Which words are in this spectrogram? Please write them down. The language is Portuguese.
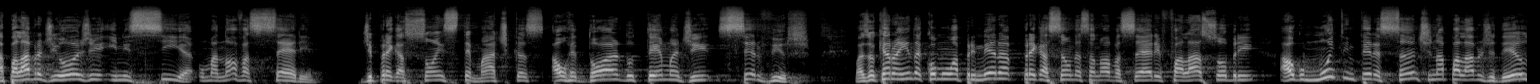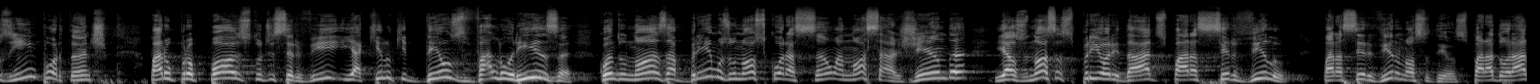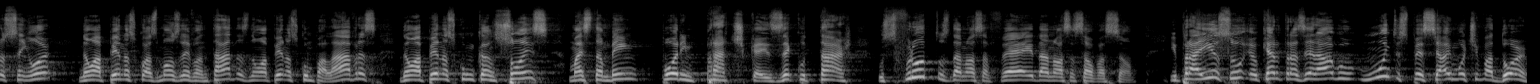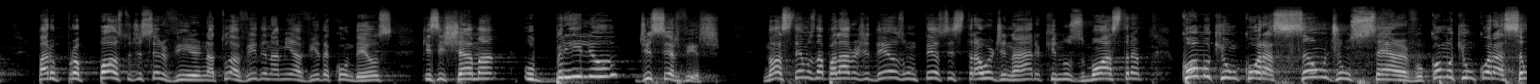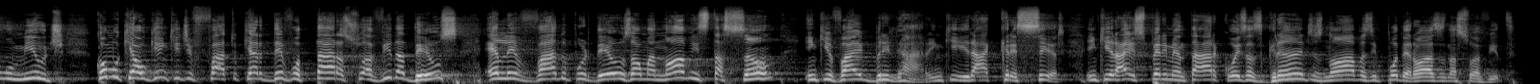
A palavra de hoje inicia uma nova série de pregações temáticas ao redor do tema de servir. Mas eu quero ainda, como uma primeira pregação dessa nova série, falar sobre algo muito interessante na palavra de Deus e importante para o propósito de servir e aquilo que Deus valoriza quando nós abrimos o nosso coração, a nossa agenda e as nossas prioridades para servi-lo para servir o nosso Deus, para adorar o Senhor, não apenas com as mãos levantadas, não apenas com palavras, não apenas com canções, mas também pôr em prática, executar os frutos da nossa fé e da nossa salvação. E para isso eu quero trazer algo muito especial e motivador para o propósito de servir na tua vida e na minha vida com Deus, que se chama o brilho de servir. Nós temos na palavra de Deus um texto extraordinário que nos mostra como que um coração de um servo, como que um coração humilde, como que alguém que de fato quer devotar a sua vida a Deus, é levado por Deus a uma nova estação em que vai brilhar, em que irá crescer, em que irá experimentar coisas grandes, novas e poderosas na sua vida.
